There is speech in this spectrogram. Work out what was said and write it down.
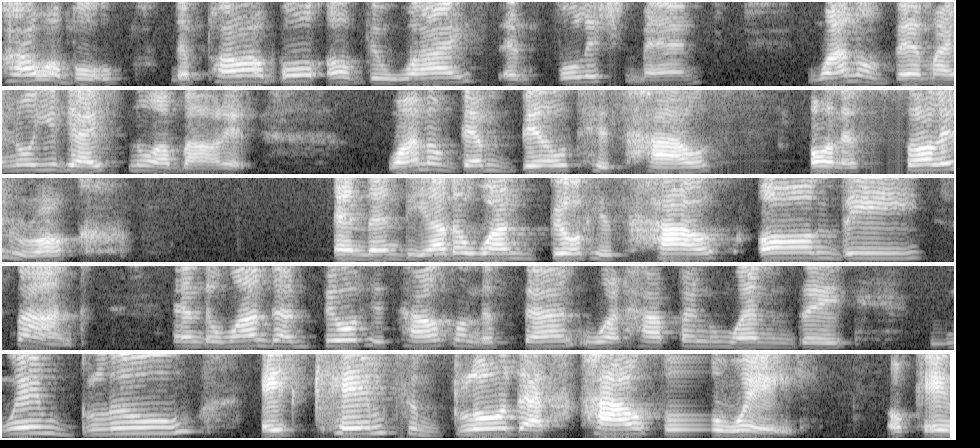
parable, the parable of the wise and foolish man, one of them, I know you guys know about it. One of them built his house on a solid rock, and then the other one built his house on the sand. And the one that built his house on the sand, what happened when the wind blew, it came to blow that house away. Okay,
